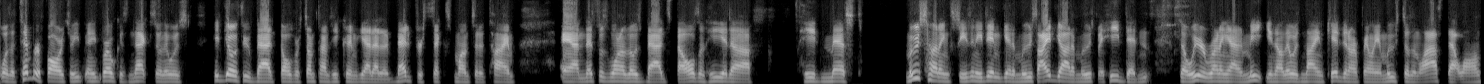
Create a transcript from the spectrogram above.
was a timber faller, so he, he broke his neck. So there was he'd go through bad where sometimes he couldn't get out of bed for six months at a time. And this was one of those bad spells. And he had uh he'd missed moose hunting season. He didn't get a moose. I'd got a moose, but he didn't. So we were running out of meat. You know, there was nine kids in our family. A moose doesn't last that long.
